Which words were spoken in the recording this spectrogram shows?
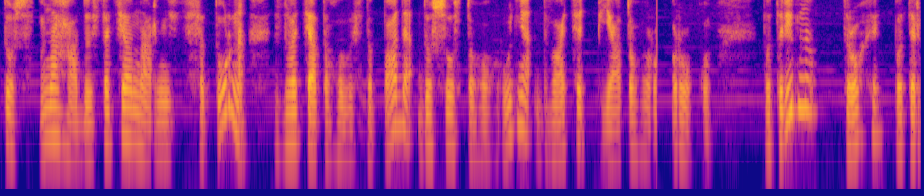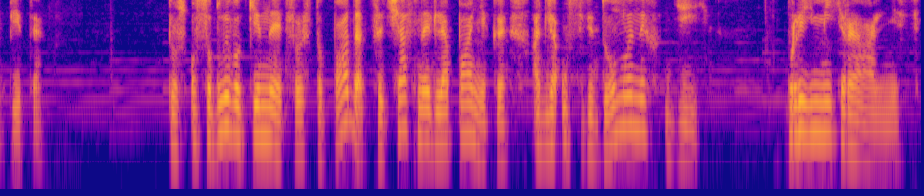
Тож, нагадую, стаціонарність Сатурна з 20 листопада до 6 грудня 2025 року. Потрібно трохи потерпіти. Тож, особливо кінець листопада це час не для паніки, а для усвідомлених дій. Прийміть реальність,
